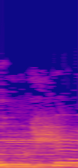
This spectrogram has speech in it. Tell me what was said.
Worship.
